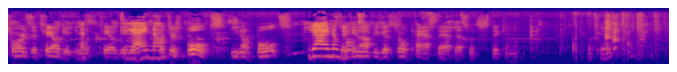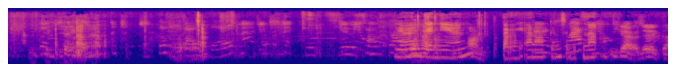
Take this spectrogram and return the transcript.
towards the tailgate. You know what the tailgate Yeah, is? I know. But there's bolts. You know bolts yeah, I know sticking both. up. You got to throw past that. That's what's sticking it. Okay. Yan, ganyan. Talian natin sa gitna. Yeah, there you go.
